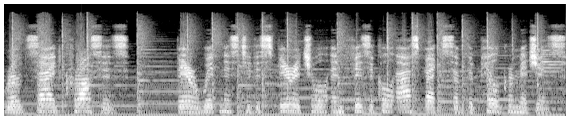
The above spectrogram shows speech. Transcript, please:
roadside crosses, bear witness to the spiritual and physical aspects of the pilgrimages.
